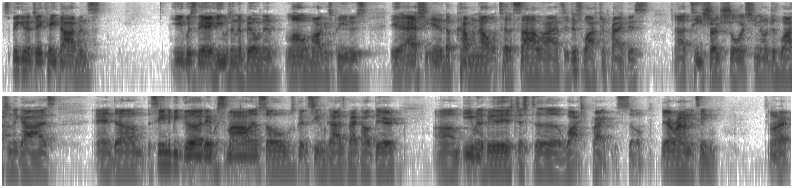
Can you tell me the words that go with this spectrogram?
Speaking of J.K. Dobbins, he was there. He was in the building along with Marcus Peters. It actually ended up coming out to the sidelines. You're just watching practice, uh, t-shirt, shorts, you know, just watching the guys. and um, it seemed to be good. They were smiling, so it was good to see them guys back out there, um, even if it is just to watch practice. So they're around the team. All right,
